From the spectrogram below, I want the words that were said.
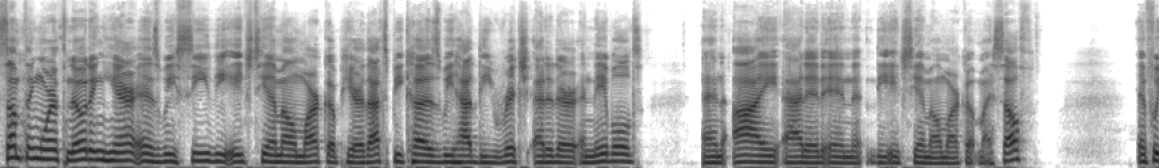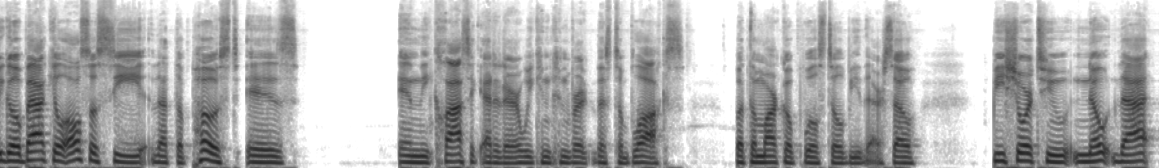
Something worth noting here is we see the HTML markup here. That's because we had the rich editor enabled and I added in the HTML markup myself. If we go back, you'll also see that the post is in the classic editor. We can convert this to blocks, but the markup will still be there. So be sure to note that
